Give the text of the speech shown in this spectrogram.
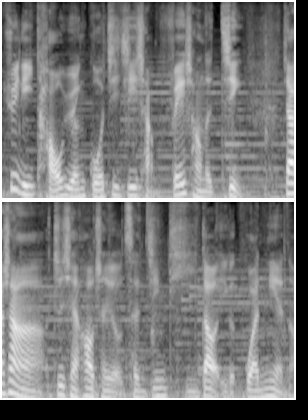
距离桃园国际机场非常的近，加上啊，之前浩辰有曾经提到一个观念呢。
